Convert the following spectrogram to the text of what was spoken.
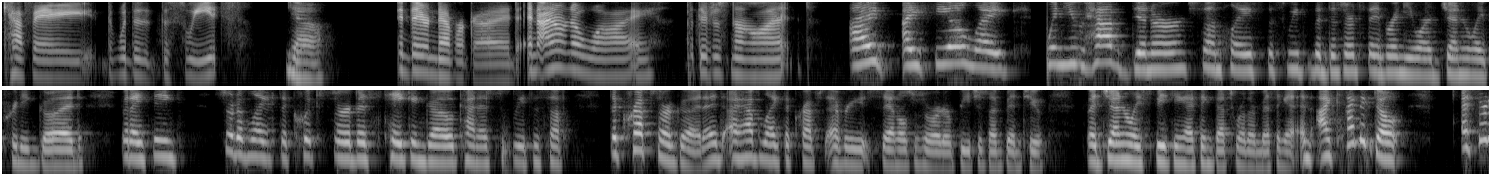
cafe with the the sweets. Yeah. And they're never good. And I don't know why, but they're just not. I I feel like when you have dinner someplace, the sweets, the desserts they bring you are generally pretty good. But I think sort of like the quick service take and go kind of sweets and stuff, the crepes are good. I, I have like the crepes every sandals resort or beaches I've been to. But generally speaking, I think that's where they're missing it. And I kind of don't. I sort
